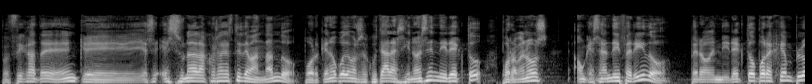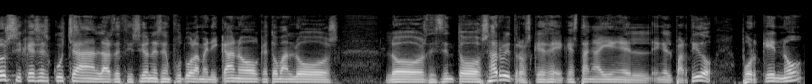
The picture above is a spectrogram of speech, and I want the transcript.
Pues fíjate, ¿eh? que es, es, una de las cosas que estoy demandando. ¿Por qué no podemos escucharla? Si no es en directo, por lo menos, aunque sea en diferido. Pero en directo, por ejemplo, sí que se escuchan las decisiones en fútbol americano que toman los, los distintos árbitros que, que están ahí en el, en el partido. ¿Por qué no?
